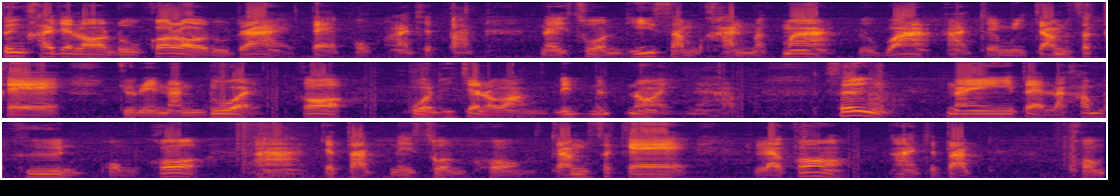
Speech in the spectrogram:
ซึ่งใครจะรอดูก็รอดูได้ แต่ผมอาจจะตัดในส่วนที่สำคัญมากๆ หรือว่าอาจจะมีจัมสแกร์อยู่ในนั้นด้วย ก็ควรที่จะระวังนิดนิดหน่อยนะครับ ซึ่งในแต่ละค่ำคืนผมก็อาจจะตัดในส่วนของจัมสแกร์แล้วก็อาจจะตัดของ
